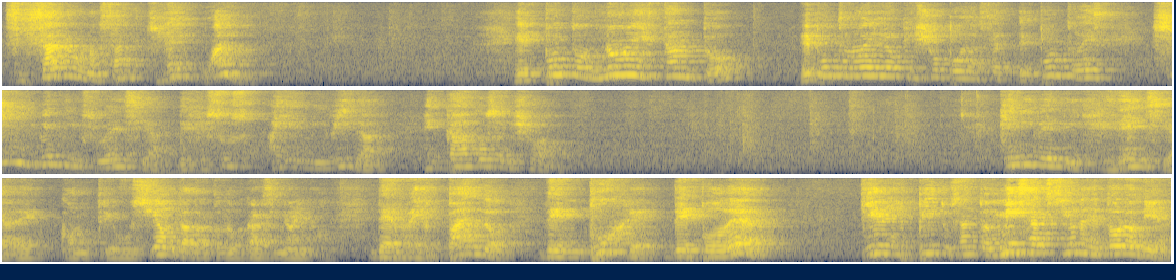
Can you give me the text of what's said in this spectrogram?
si sano o no sano, que da igual. El punto no es tanto, el punto no es lo que yo puedo hacer, el punto es qué nivel de influencia de Jesús hay en mi vida, en cada cosa que yo hago. ¿Qué nivel de injerencia, de contribución está tratando de buscar si no hay no? De respaldo, de empuje, de poder tiene el Espíritu Santo en mis acciones de todos los días.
